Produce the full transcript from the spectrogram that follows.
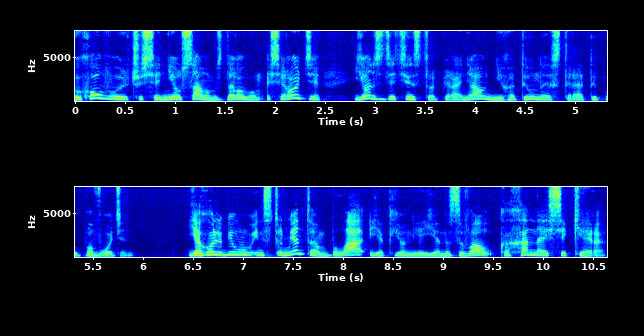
Выхоўваючыся не ў самым здаровым асяроддзі, ён з дзяцінства пераняў негатыўныя стэеатыпы паводзін. Яго любімым інструментам была, як ён яе называў каханая секера,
